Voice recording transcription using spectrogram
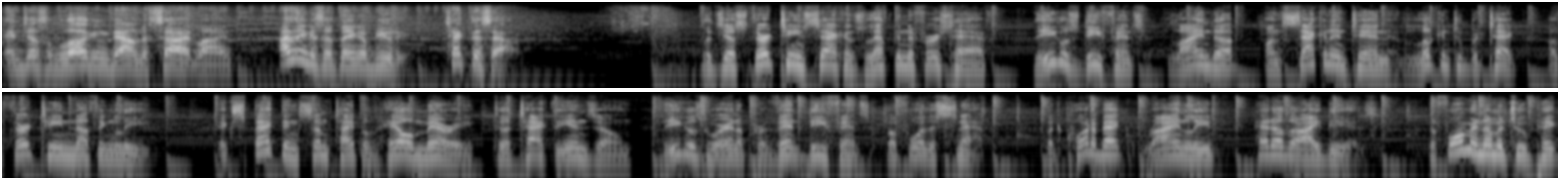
and just lugging down the sideline. I think it's a thing of beauty. Check this out. With just 13 seconds left in the first half, the Eagles defense lined up on second and 10 looking to protect a 13 0 lead. Expecting some type of Hail Mary to attack the end zone, the Eagles were in a prevent defense before the snap. But quarterback Ryan Leaf had other ideas. The former number two pick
